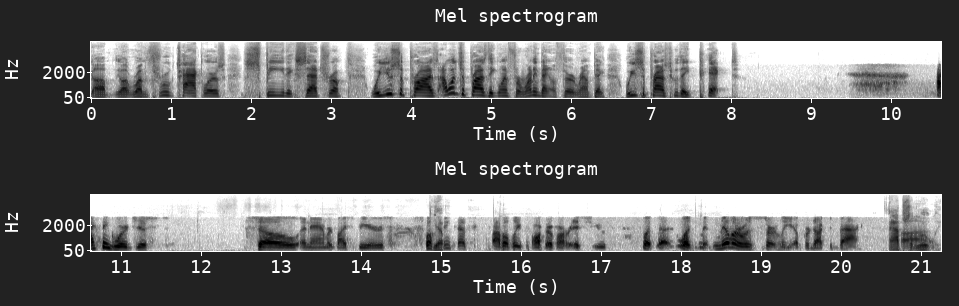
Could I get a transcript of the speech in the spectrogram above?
uh, run through tacklers, speed, etc. Were you surprised? I wasn't surprised they went for a running back in the third round pick. Were you surprised who they picked? I think we're just so enamored by Spears. So I think that's probably part of our issue. But uh, look, Miller was certainly a productive back. Absolutely.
